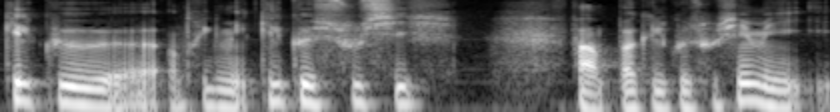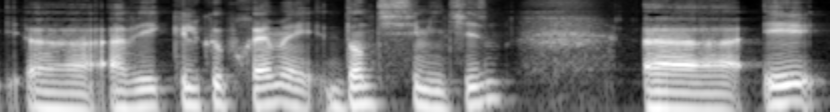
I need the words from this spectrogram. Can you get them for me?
quelques, euh, entre guillemets, quelques soucis. Enfin, pas quelques soucis, mais euh, avait quelques problèmes d'antisémitisme. Euh, et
